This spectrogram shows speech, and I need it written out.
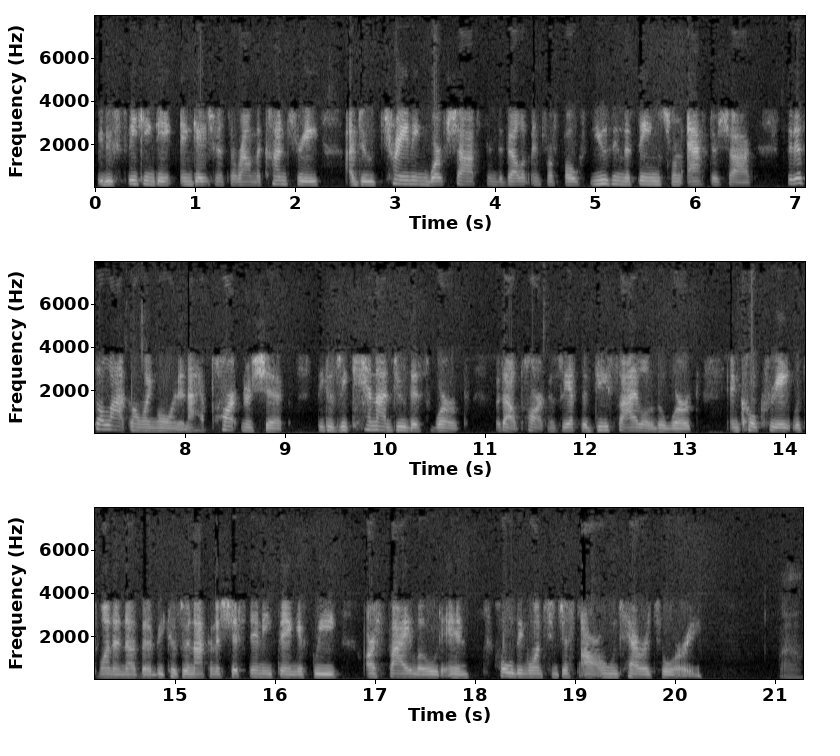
We do speaking ga- engagements around the country. I do training, workshops, and development for folks using the themes from Aftershock. So there's a lot going on, and I have partnership because we cannot do this work without partners. We have to de-silo the work and co-create with one another because we're not going to shift anything if we are siloed and holding on to just our own territory. Wow.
